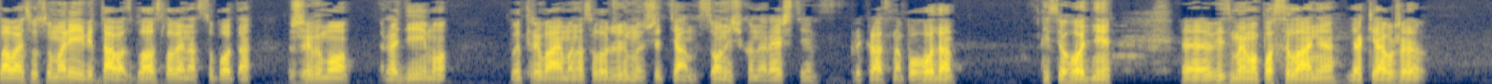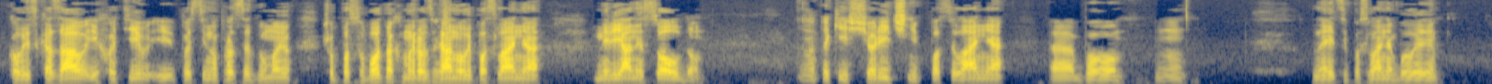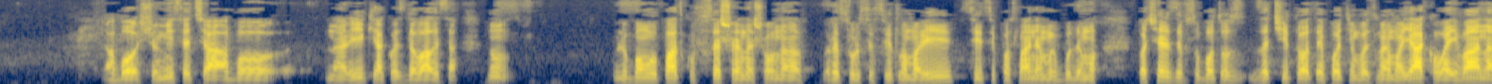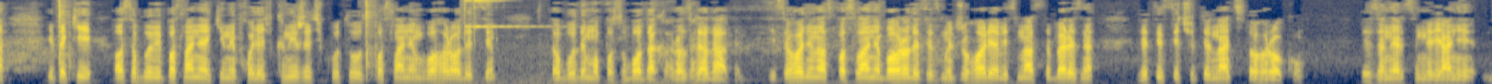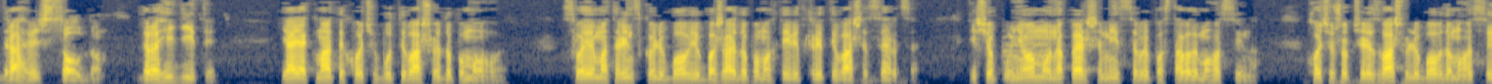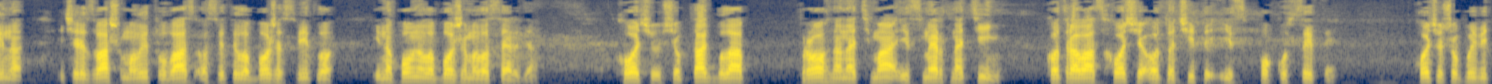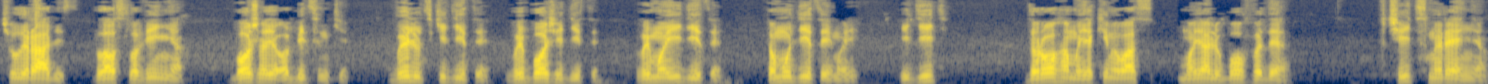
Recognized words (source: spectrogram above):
Слава Ісусу Марії, вітаю вас! Благословена субота! Живемо, радіємо, витриваємо, насолоджуємося життям. Сонечко нарешті, прекрасна погода. І сьогодні е, візьмемо посилання, як я вже колись казав і хотів, і постійно про це думаю, щоб по суботах ми розглянули послання Мір'яни Солдо. Е, Такі щорічні посилання, е, бо в неї ці посилання були або щомісяця, або на рік якось давалися. Ну, в будь-якому випадку, все, що я знайшов на ресурсі Світло Марії, всі ці послання ми будемо по черзі в суботу зачитувати, потім візьмемо Якова, Івана і такі особливі послання, які не входять в книжечку тут з посланням Богородиці, то будемо по суботах розглядати. І сьогодні у нас послання Богородиці з Меджугорія, 18 березня 2014 року. Візіонерці Мір'яні Драгович Солдо. Дорогі діти, я, як мати, хочу бути вашою допомогою. Своєю материнською любов'ю бажаю допомогти відкрити ваше серце, і щоб у ньому на перше місце ви поставили мого сина. Хочу, щоб через вашу любов до мого сина і через вашу молитву вас освітило Боже світло і наповнило Боже милосердя. Хочу, щоб так була прогнана тьма і смертна тінь, котра вас хоче оточити і спокусити. Хочу, щоб ви відчули радість, благословіння Божої обіцянки. Ви людські діти, ви Божі діти, ви мої діти. Тому, діти мої, ідіть дорогами, якими вас моя любов веде. Вчіть смирення,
